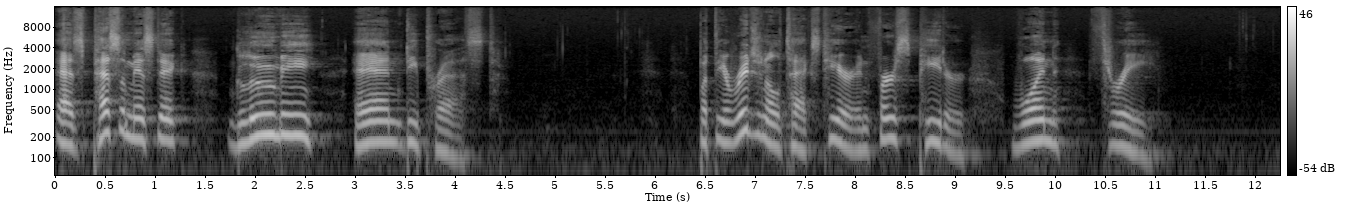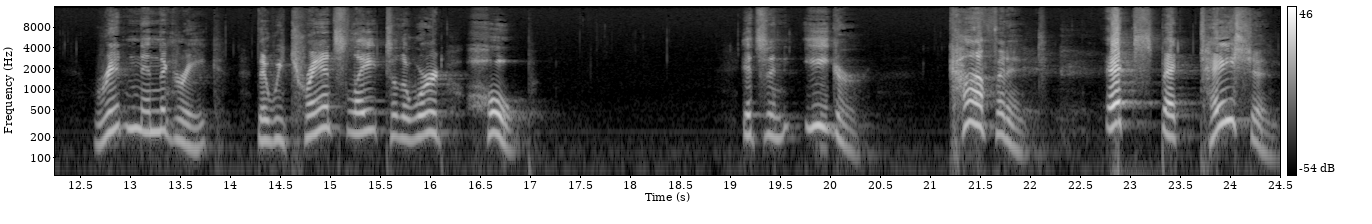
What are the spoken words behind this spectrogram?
as pessimistic, gloomy, and depressed. But the original text here in 1 Peter 1 3, written in the Greek, that we translate to the word hope, it's an eager, confident expectation.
